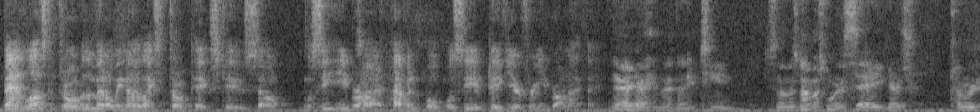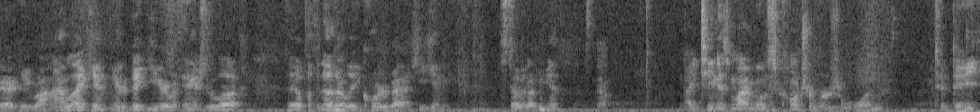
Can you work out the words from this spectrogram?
Ben loves to throw over the middle. We know he likes to throw picks too. So we'll see Ebron having. We'll, we'll see a big year for Ebron. I think. Yeah, I got him at 19. So there's not much more to say. You guys covered Eric Ebron. I like him. He had a big year with Andrew Luck. I hope with another league quarterback he can step it up again. 19 is my most controversial one to date.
